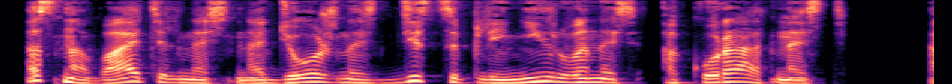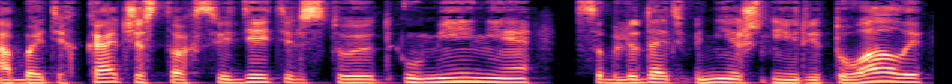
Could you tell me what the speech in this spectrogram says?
– основательность, надежность, дисциплинированность, аккуратность. Об этих качествах свидетельствует умение соблюдать внешние ритуалы,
